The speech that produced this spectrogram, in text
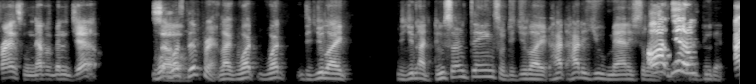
friends who never been to jail What- what's different? Like, what what did you like? Did you not do certain things, or did you like? How how did you manage to? Oh, I did did 'em. Do that. I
